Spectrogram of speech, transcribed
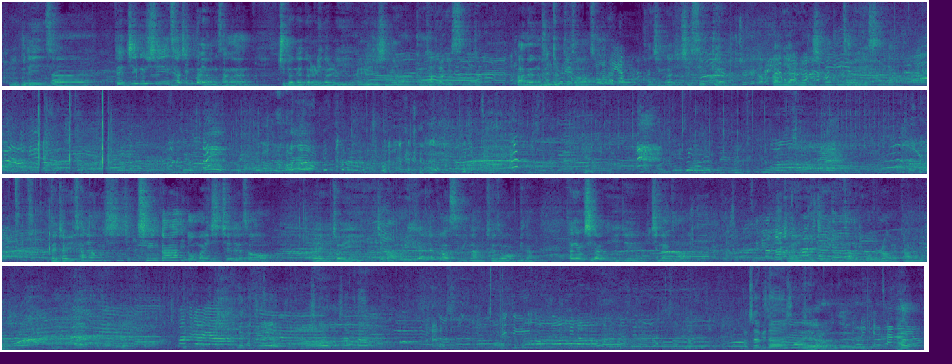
이 무대 인사 때 찍으신 사진과 영상은 주변에 널리 널리 알려주시면 감사드리겠습니다. 많은 분들께서 서울에 더 관심 가지실 수 있게 많이 알려주시면 감사드리겠습니다. 네, 저희 상영 시, 시간이 너무 많이 지체돼서 네, 저희 이제 마무리해야 될 것 같습니다. 죄송합니다. 상영 시간이 이제 지나서 저희는 이제 인사드리고 올라갈까 합니다. 네, 감사해요. 재밌게 보세요. 감사합니다. 감사합니다. 감사합니다. 네, 여러분들 바-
